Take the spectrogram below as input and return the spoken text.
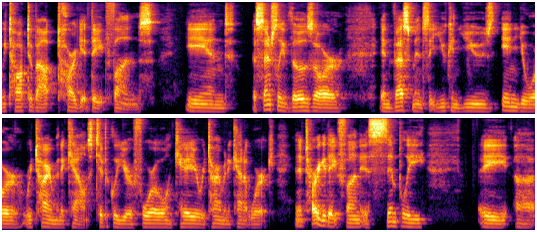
we talked about target date funds. And essentially, those are investments that you can use in your retirement accounts, typically your 401k or retirement account at work. And a target date fund is simply a uh,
